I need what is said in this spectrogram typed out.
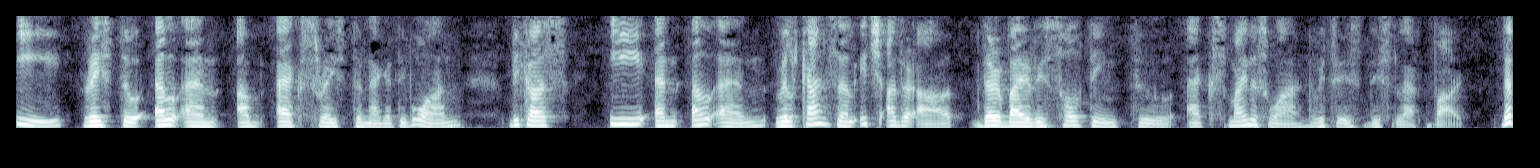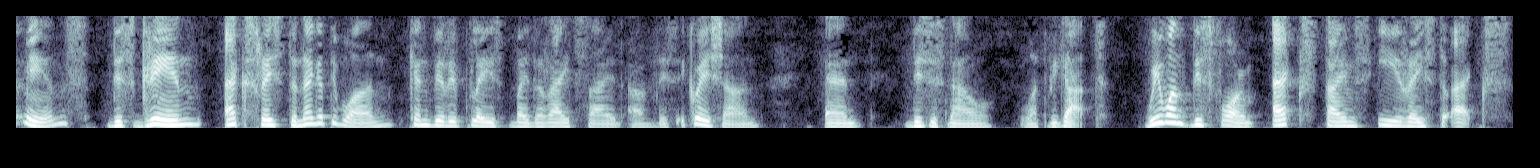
e raised to ln of x raised to negative 1 because e and ln will cancel each other out, thereby resulting to x minus 1, which is this left part. That means this green x raised to negative 1 can be replaced by the right side of this equation, and this is now what we got we want this form x times e raised to x.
